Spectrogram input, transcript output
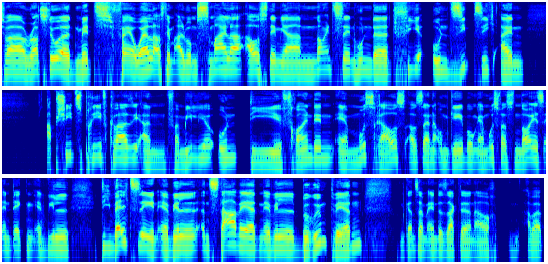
Das war Rod Stewart mit Farewell aus dem Album Smiler aus dem Jahr 1974. Ein Abschiedsbrief quasi an Familie und die Freundin. Er muss raus aus seiner Umgebung, er muss was Neues entdecken, er will die Welt sehen, er will ein Star werden, er will berühmt werden. Und ganz am Ende sagt er dann auch, aber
